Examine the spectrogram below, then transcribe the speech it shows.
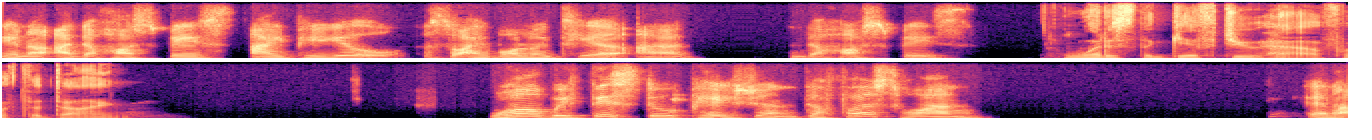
you know, at the hospice IPU. So I volunteer at the hospice. What is the gift you have with the dying? Well, with these two patients, the first one, you know,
